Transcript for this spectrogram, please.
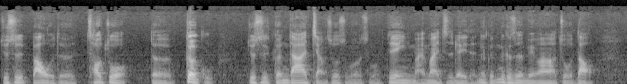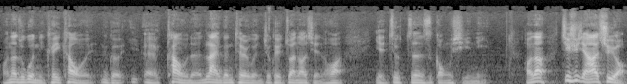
就是把我的操作的个股，就是跟大家讲说什么什么建议买卖之类的，那个那个真的没办法做到。哦，那如果你可以看我那个呃看我的 Line 跟 Telegram 就可以赚到钱的话，也就真的是恭喜你。好，那继续讲下去哦。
